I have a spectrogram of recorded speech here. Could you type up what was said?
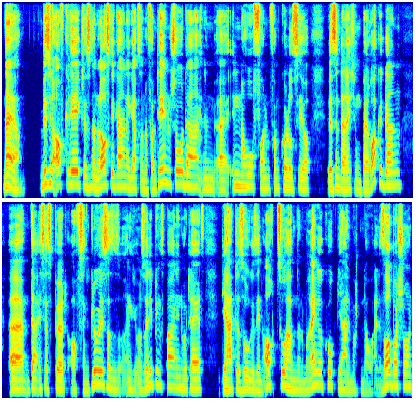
Naja, ein bisschen aufgeregt, wir sind dann rausgegangen, da gab es noch eine Fontänenshow da dem äh, Innenhof von, vom Colosseo. Wir sind dann Richtung Bellrock gegangen. Äh, da ist ja Spirit of St. Louis, das ist eigentlich unsere Lieblingsbar in den Hotels. Die hatte so gesehen auch zu, haben dann mal reingeguckt. Ja, die machten da auch alle sauber schon.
